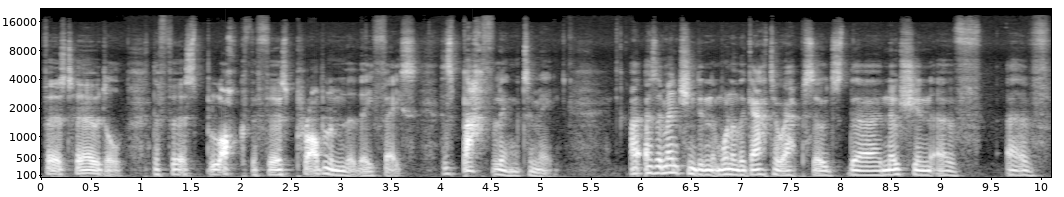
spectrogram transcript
first hurdle, the first block, the first problem that they face. It's baffling to me. As I mentioned in one of the Gatto episodes, the notion of of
